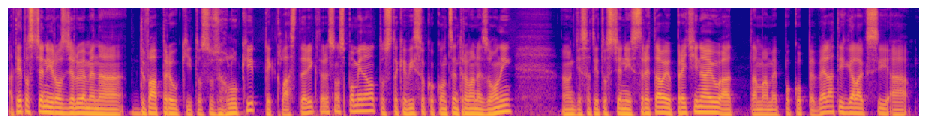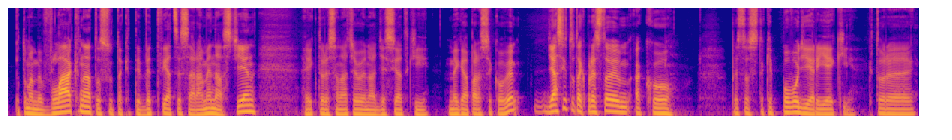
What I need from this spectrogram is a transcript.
a tieto steny rozdeľujeme na dva prvky. To sú zhluky, tie klastery, ktoré som spomínal. To sú také vysoko koncentrované zóny, kde sa tieto steny stretávajú, pretínajú a tam máme pokope veľa tých galaxií a potom máme vlákna, to sú také tie vetviace sa ramena stien, hej, ktoré sa naťahujú na desiatky megaparsekov. Ja si to tak predstavujem ako predstav si také povodie rieky, ktoré,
